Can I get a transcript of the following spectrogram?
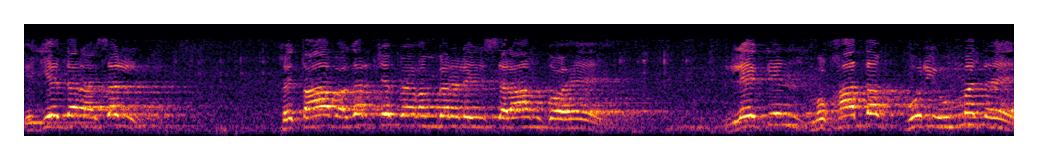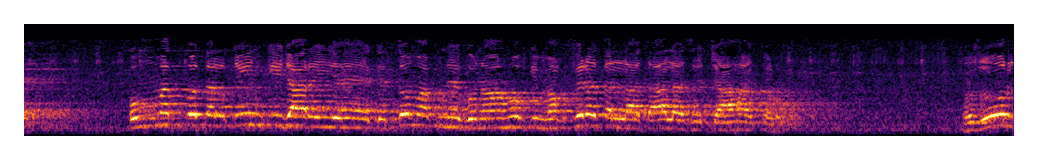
کہ یہ دراصل خطاب اگرچہ پیغمبر علیہ السلام کو ہے، لیکن مخاطب پوری امت ہے۔ امت کو تلقین کی جا رہی ہے کہ تم اپنے گناہوں کی مغفرت اللہ تعالی سے چاہا کرو۔ حضور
